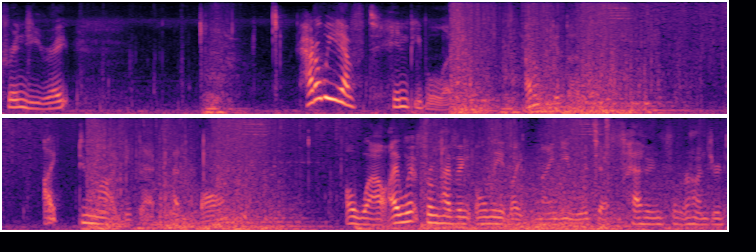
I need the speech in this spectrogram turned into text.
Cringy, right? How do we have 10 people left? I don't get that. I do not get that at all. Oh wow, I went from having only like 90 wood to having 400,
